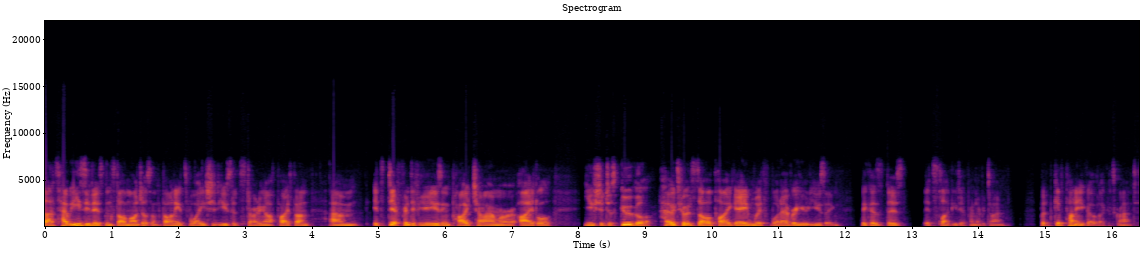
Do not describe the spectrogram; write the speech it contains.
that's how easy it is to install modules on Thonny. It's why you should use it starting off Python. Um, it's different if you're using PyCharm or Idle. You should just Google how to install Pygame with whatever you're using because there's it's slightly different every time. But give Thonny a go, like it's grand.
